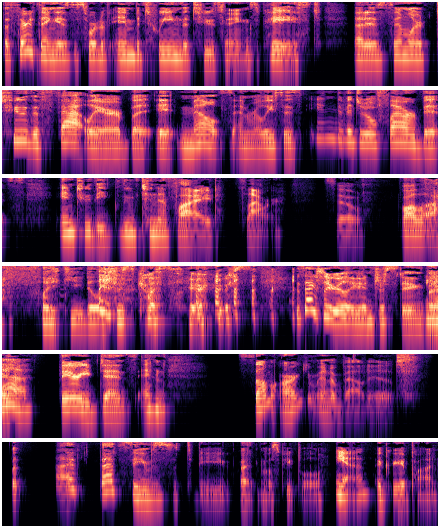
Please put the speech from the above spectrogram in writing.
the third thing is the sort of in between the two things, paste that is similar to the fat layer, but it melts and releases individual flour bits into the glutenified flour. So voila, flaky, delicious crust layers. it's actually really interesting, but Yeah. very dense and some argument about it. But I, that seems to be what most people Yeah. agree upon.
